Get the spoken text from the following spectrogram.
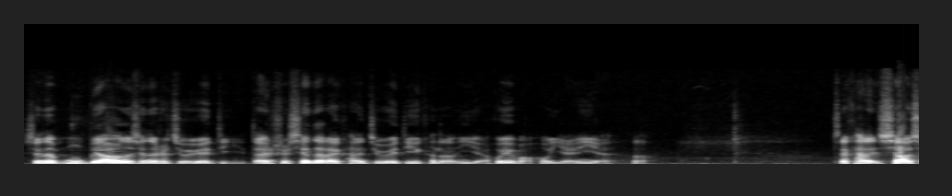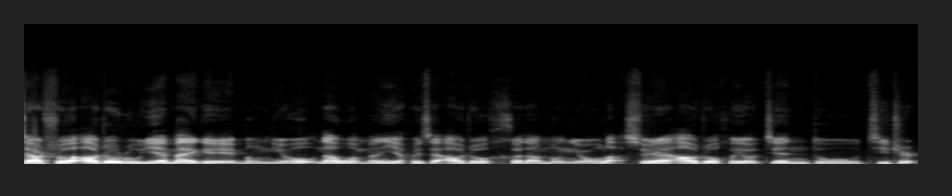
现在目标呢，现在是九月底，但是现在来看，九月底可能也会往后延一延啊。再看笑笑说，澳洲乳业卖给蒙牛，那我们也会在澳洲喝到蒙牛了。虽然澳洲会有监督机制，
